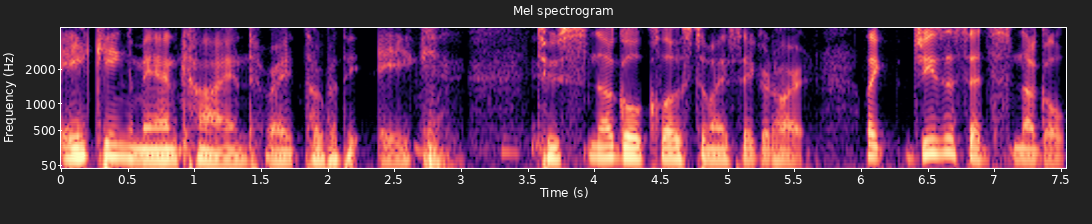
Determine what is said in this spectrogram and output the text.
aching mankind, right? Talk about the ache, mm-hmm. to snuggle close to my sacred heart." Like Jesus said, snuggle.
